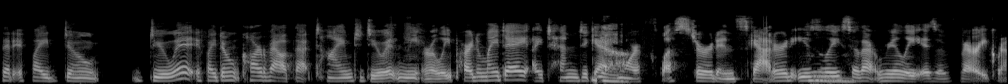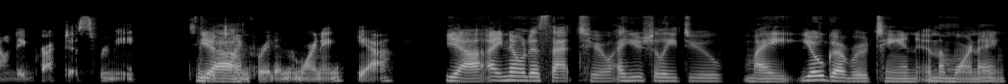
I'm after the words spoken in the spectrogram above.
that if I don't do it, if I don't carve out that time to do it in the early part of my day, I tend to get yeah. more flustered and scattered easily. Mm. So that really is a very grounding practice for me to yeah. make time for it in the morning. Yeah. Yeah, I notice that too. I usually do my yoga routine in the morning.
